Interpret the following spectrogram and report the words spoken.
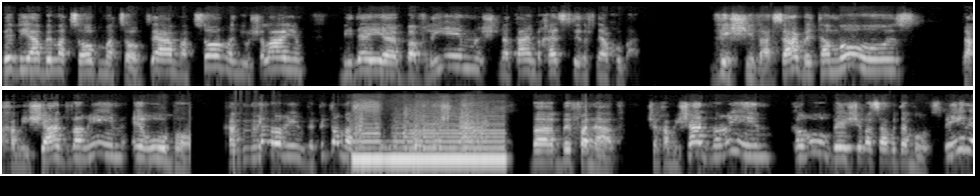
והביאה במצור במצור. זה המצור על ירושלים בידי בבליים שנתיים וחצי לפני החורבן. ושבע עשר בתמוז, והחמישה דברים אירעו בו. חמישה דברים, ופתאום בפניו, שחמישה דברים קרו בשבע עשר בתמוז. והנה,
